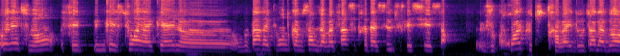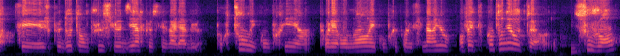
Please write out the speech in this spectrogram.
Honnêtement, c'est une question à laquelle euh, on peut pas répondre comme ça en disant bah tiens c'est très facile, tu fais ci et ça je crois que ce travail d'auteur, d'abord, je peux d'autant plus le dire que c'est valable pour tout, y compris hein, pour les romans, y compris pour les scénarios. En fait, quand on est auteur, souvent,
